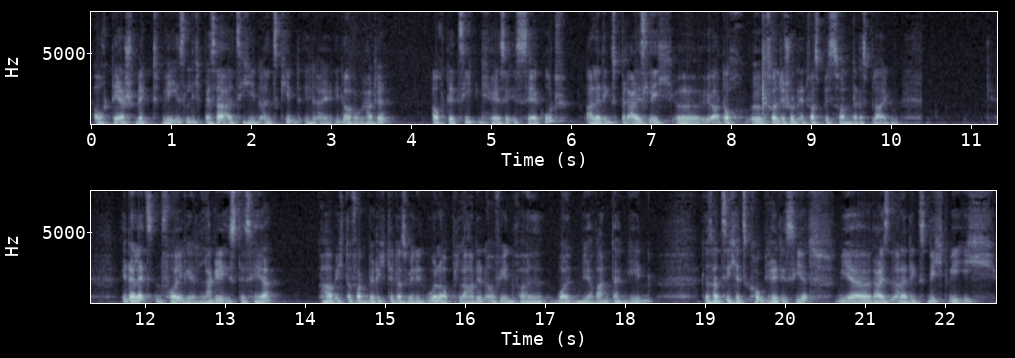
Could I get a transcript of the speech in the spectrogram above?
Auch der schmeckt wesentlich besser, als ich ihn als Kind in Erinnerung hatte. Auch der Ziegenkäse ist sehr gut, allerdings preislich, äh, ja doch, äh, sollte schon etwas Besonderes bleiben. In der letzten Folge, lange ist es her, habe ich davon berichtet, dass wir den Urlaub planen. Auf jeden Fall wollten wir wandern gehen. Das hat sich jetzt konkretisiert. Wir reisen allerdings nicht, wie ich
